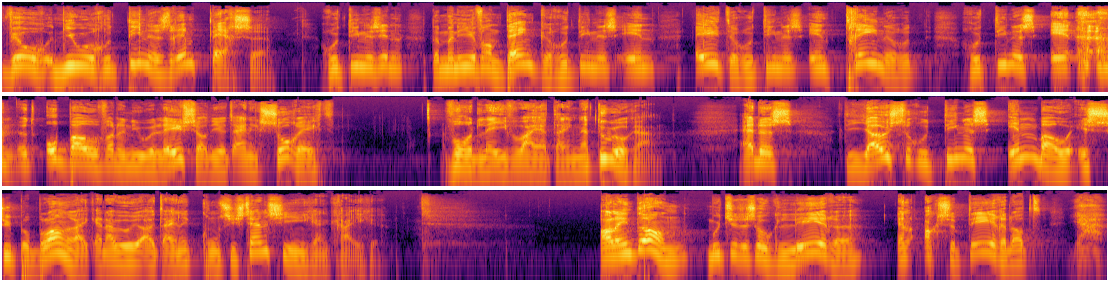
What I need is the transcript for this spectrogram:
wil nieuwe routines erin persen. Routines in de manier van denken, routines in eten, routines in trainen, routines in het opbouwen van een nieuwe leefstijl die uiteindelijk zorgt voor het leven waar je uiteindelijk naartoe wil gaan. dus die juiste routines inbouwen is super belangrijk en daar wil je uiteindelijk consistentie in gaan krijgen. Alleen dan moet je dus ook leren en accepteren dat ja,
